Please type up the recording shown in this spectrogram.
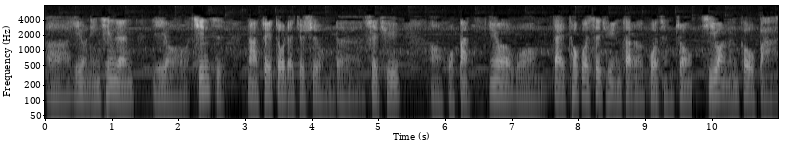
啊、也有年轻人，也有亲子。那最多的就是我们的社区啊伙伴，因为我在透过社区营造的过程中，希望能够把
